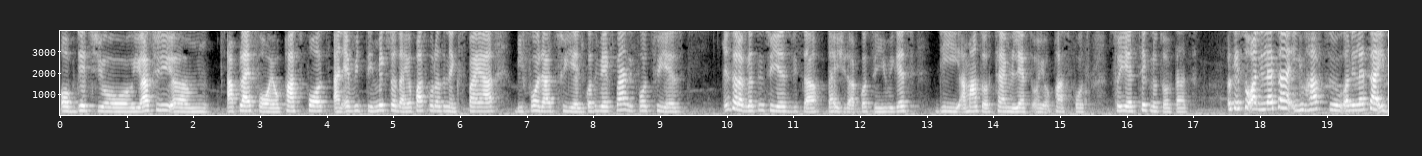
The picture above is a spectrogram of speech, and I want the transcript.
update your you actually um apply for your passport and everything. Make sure that your passport doesn't expire before that two years. Because if it expires before two years instead of getting two years visa that you should have gotten you will get the amount of time left on your passport. So yeah take note of that. Okay so on the letter you have to on the letter it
